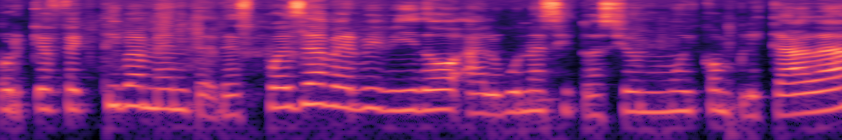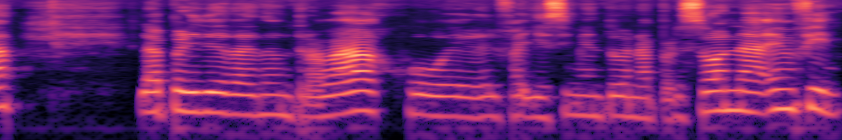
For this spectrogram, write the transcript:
porque efectivamente después de haber vivido alguna situación muy complicada, la pérdida de un trabajo, el fallecimiento de una persona, en fin,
